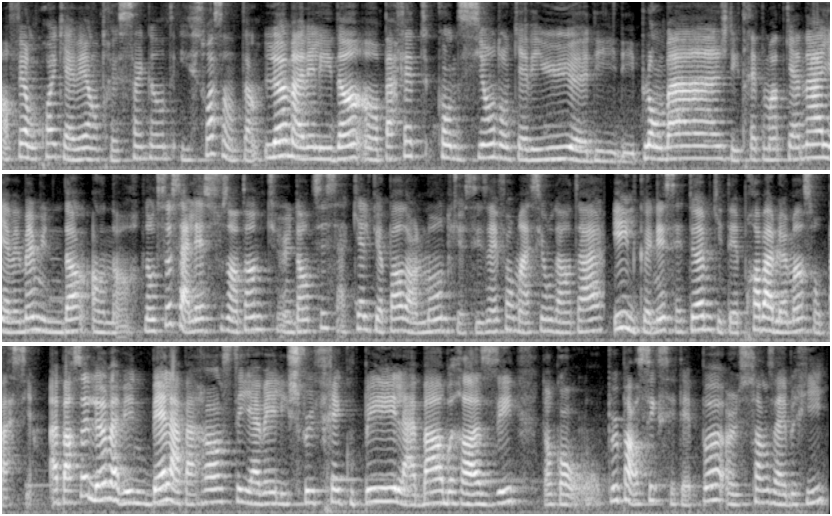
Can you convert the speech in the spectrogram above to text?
En fait, on croit qu'il avait entre 50 et 60 ans. L'homme avait les dents en parfaite condition, donc il y avait eu euh, des, plombages, des traitements de canal, il y avait même une dent en or. Donc ça, ça laisse sous-entendre qu'un dentiste a quelque part dans le monde que ces informations dentaires et il connaît cet homme qui était probablement son patient. À part ça, l'homme avait une belle apparence, il avait les cheveux frais coupés, la barbe rasée, donc on, on peut penser que c'était pas un sans-abri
